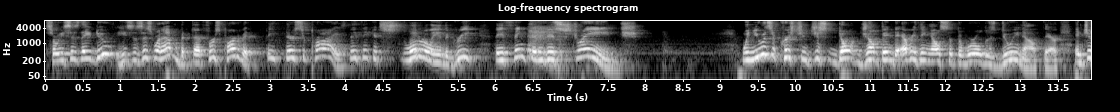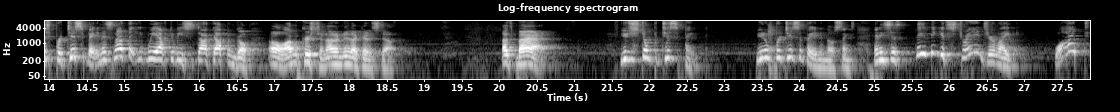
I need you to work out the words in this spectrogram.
So he says they do. He says this is what happened. But that first part of it, they, they're surprised. They think it's literally in the Greek, they think that it is strange. When you, as a Christian, just don't jump into everything else that the world is doing out there and just participate. And it's not that we have to be stuck up and go, oh, I'm a Christian. I don't do that kind of stuff. That's bad. You just don't participate. You don't participate in those things. And he says, they think it's strange. They're like, what?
